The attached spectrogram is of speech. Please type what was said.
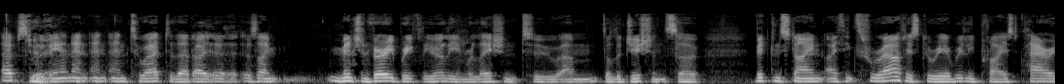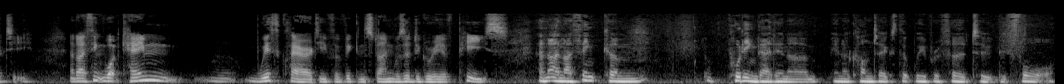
Absolutely, and, and, and, and to add to that, I, uh, as I mentioned very briefly earlier in relation to um, the logician, so Wittgenstein, I think throughout his career, really prized clarity. And I think what came with clarity for Wittgenstein was a degree of peace. And, and I think um, putting that in a in a context that we've referred to before,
